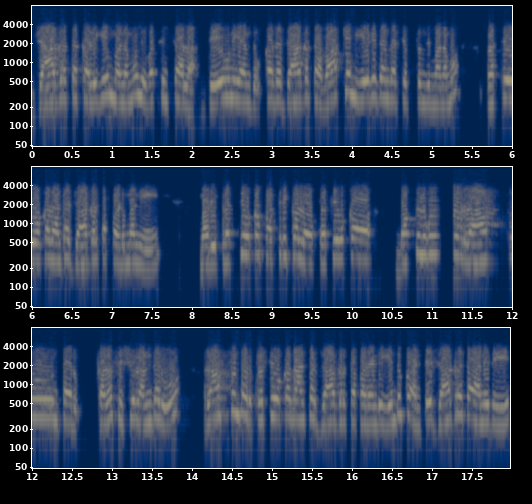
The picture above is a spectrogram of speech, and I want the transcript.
జాగ్రత్త కలిగి మనము నివసించాలా? దేవుని అందు. కదా జాగ్రత్త. వాక్యం ఏ విధంగా చెప్తుంది మనము? ప్రతి ఒక్క దాంట్లో జాగ్రత్త పడమని మరి ప్రతి ఒక్క పత్రికలో ప్రతి ఒక్క భక్తులు కూడా రాస్తూ ఉంటారు. కదా శిష్యులందరూ రాస్తుంటారు. ప్రతి ఒక్క దాంట్లో జాగ్రత్త పడండి. ఎందుకు అంటే జాగ్రత్త అనేది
